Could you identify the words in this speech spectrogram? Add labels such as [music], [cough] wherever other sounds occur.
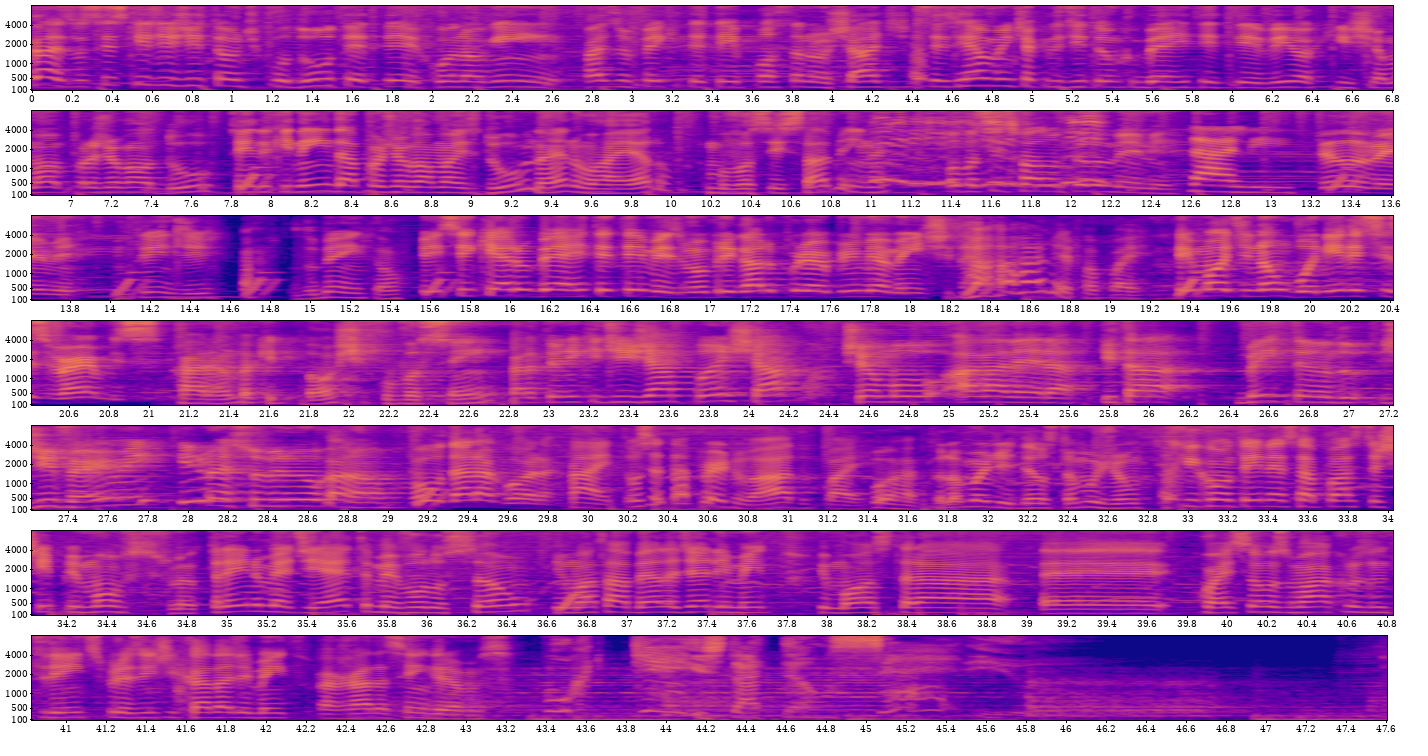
Guys, vocês que digitam, tipo, do TT, quando alguém faz o fake TT e posta no chat, vocês realmente acreditam que o BRTT veio aqui chamar pra jogar um duo, sendo que nem dá pra jogar mais duo, né, no Raelo, como vocês sabem, né? Ou vocês falam pelo meme? Dali. Pelo meme. Entendi. Tudo bem, então. Pensei que era o BRTT mesmo. Obrigado por abrir minha mente. [laughs] Dale, papai. Tem mod não banir esses vermes. Caramba, que tóxico você, hein? O cara tem o nick de Japan Chaco. Chamou a galera que tá beitando de verme e não é sub no meu canal. Vou dar agora. Ah, então você tá perdoado, pai. Porra, pelo amor de Deus, tamo junto. O que contém nessa pasta Shape Monstro? Meu treino, minha dieta, minha evolução e uma tabela de alimento que mostra é, quais são os macros nutrientes presentes em cada alimento a cada 100 gramas. Por que está tão sério?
